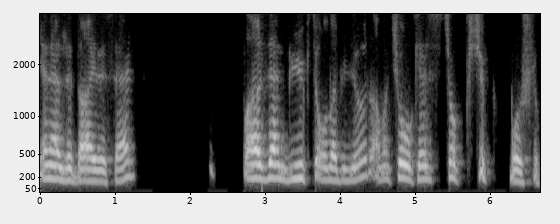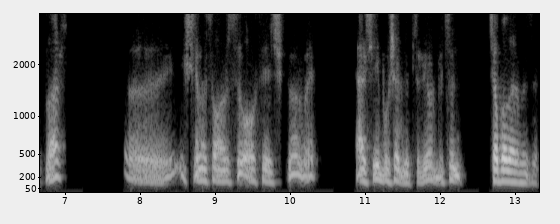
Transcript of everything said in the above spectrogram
genelde dairesel, bazen büyük de olabiliyor ama çoğu kez çok küçük boşluklar e, işleme sonrası ortaya çıkıyor ve her şeyi boşa götürüyor bütün çabalarımızı.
